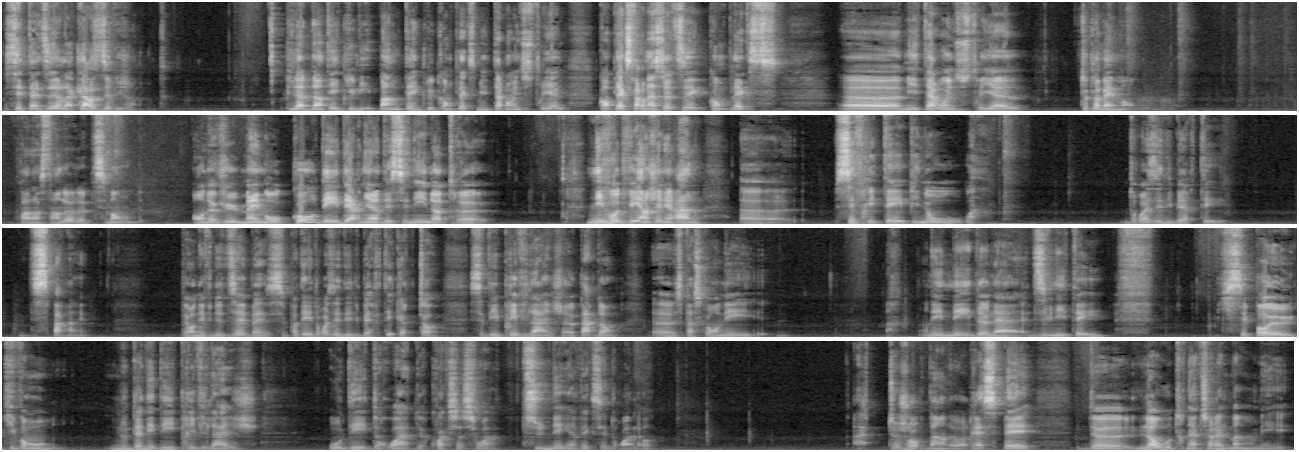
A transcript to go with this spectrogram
c'est-à-dire la classe dirigeante. Puis là-dedans, tu inclus les banques, tu inclus le complexe militaro-industriel, complexe pharmaceutique, complexe euh, militaro-industriel, tout le même monde. Pendant ce temps-là, le petit monde, on a vu, même au cours des dernières décennies, notre niveau de vie en général euh, s'effriter, puis nos droits et libertés disparaissent. Puis on est venu dire, ben c'est pas des droits et des libertés que tu as, c'est des privilèges. Euh, pardon, euh, c'est parce qu'on est, on né de la divinité, c'est pas eux qui vont nous donner des privilèges ou des droits de quoi que ce soit. Tu nais avec ces droits-là toujours dans le respect de l'autre, naturellement, mais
